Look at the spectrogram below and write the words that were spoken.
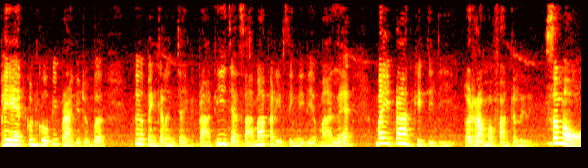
เพจคุณครูพี่ปลายูทูบเบอร์ เพื่อเป็นกำลังใจพี่ปลาที่จะสามารถผลิตสิ่งดีๆมาและไม่พลาดคลิปดีๆ เรามาฟังกันเลย สมอง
